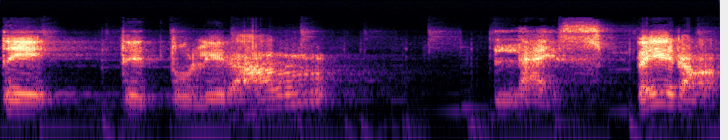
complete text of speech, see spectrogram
de, tolerar la espera.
